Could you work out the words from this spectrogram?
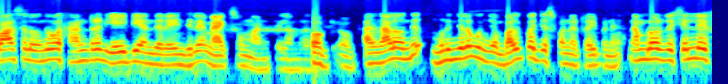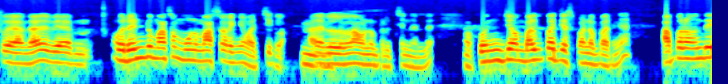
பார்சல் வந்து ஒரு ஹண்ட்ரட் எயிட்டி அந்த ரேஞ்சிலே மேக்ஸிமம் அனுப்பிடலாம். ஓகே ஓகே அதனால வந்து முடிஞ்சளவு கொஞ்சம் பல்க் பர்ச்சேஸ் பண்ண ட்ரை பண்ணுங்க. நம்மளோட ஷெல் லைஃப் அதாவது ஒரு ரெண்டு மாசம் மூணு மாசம் வரைக்கும் வச்சுக்கலாம். அதெல்லாம் ஒன்றும் பிரச்சனை இல்லை. கொஞ்சம் பல்க் பர்ச்சேஸ் பண்ண பாருங்க அப்புறம் வந்து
